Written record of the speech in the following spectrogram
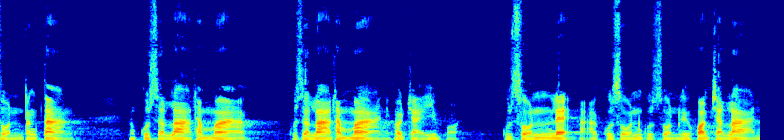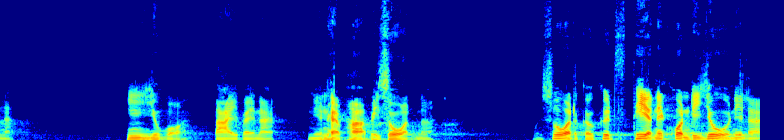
ศลต่างๆกุศลาธรรมากุศลาธรรมาเนี่ยเข้าใจอยู่บ่กุศลและอกุศลกุศลคือความฉลาดนะนี่อยู่บ่ตายไปนะเนี่ยนะพระไปสวดนะสวดก็คือเทศให้คนที่อยู่นี่แหละ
